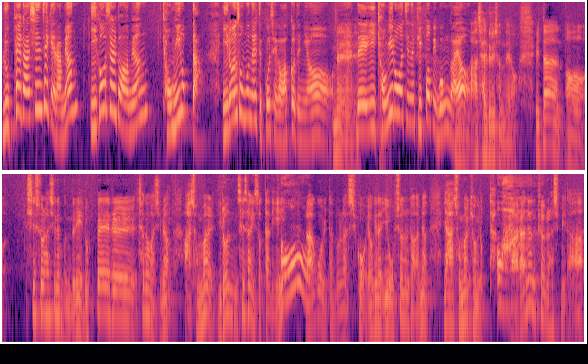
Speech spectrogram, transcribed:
루페가 신세계라면 이것을 더하면 경이롭다. 이런 소문을 듣고 제가 왔거든요. 네. 네, 이 경이로워지는 비법이 뭔가요? 음, 아, 잘 들으셨네요. 일단, 어, 시술하시는 분들이 루페를 착용하시면 아 정말 이런 세상이 있었다니 오. 라고 일단 놀라시고 여기다 이 옵션을 더하면 야 정말 경이롭다 와. 라는 표현을 하십니다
